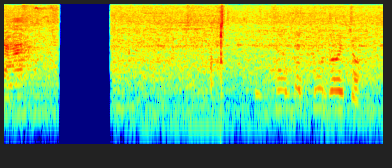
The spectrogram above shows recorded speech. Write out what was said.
やちょっとくどいと。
